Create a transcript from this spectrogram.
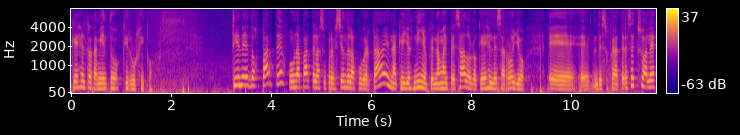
que es el tratamiento quirúrgico. Tiene dos partes, por una parte la supervisión de la pubertad en aquellos niños que no han empezado lo que es el desarrollo eh, eh, de sus caracteres sexuales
